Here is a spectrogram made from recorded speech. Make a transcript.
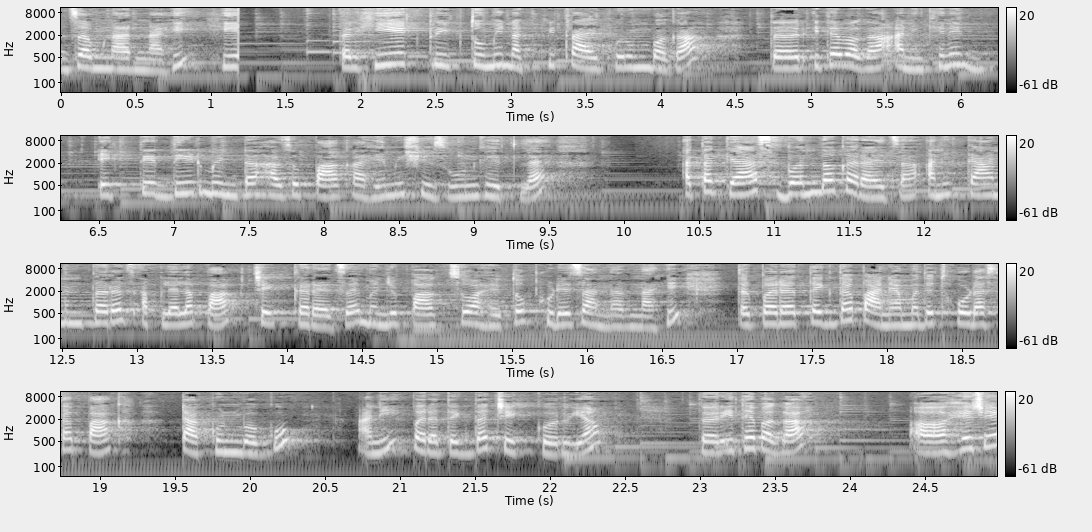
जमणार नाही. ही तर ही एक ट्रिक तुम्ही नक्की ट्राय करून बघा. तर इथे बघा आणखीन एक एक ते दीड मिनटं हा जो पाक आहे मी शिजवून घेतला आहे आता गॅस बंद करायचा आणि त्यानंतरच आपल्याला पाक चेक करायचा आहे म्हणजे पाक जो आहे तो पुढे जाणार नाही. तर परत एकदा पाण्यामध्ये थोडासा पाक टाकून बघू आणि परत एकदा चेक करूया. तर इथे बघा हे जे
